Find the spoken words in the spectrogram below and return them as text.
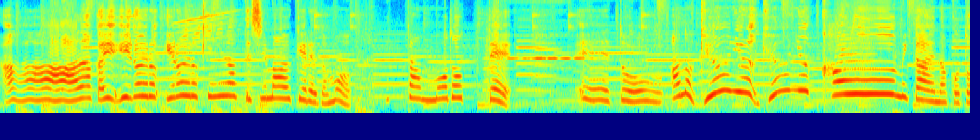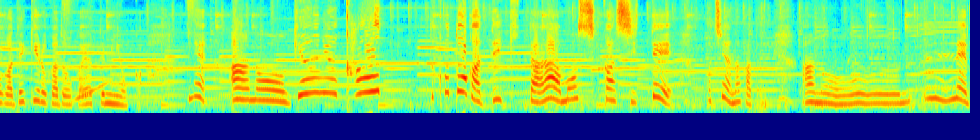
あー、なんかいろいろ、いろいろ気になってしまうけれども、一旦戻って、えっ、ー、と、あの牛乳、牛乳買うみたいなことができるかどうかやってみようか。ね、あの、牛乳買うことができたら、もしかして、こっちじゃなかったね。あのね、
